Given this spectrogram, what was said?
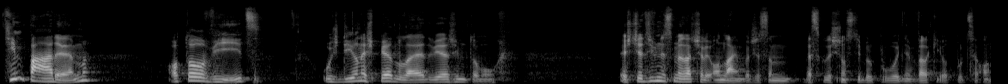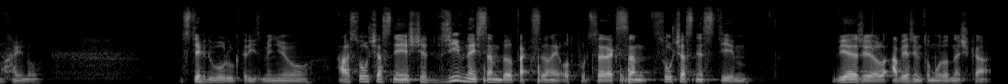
Tím pádem o to víc, už díl než pět let, věřím tomu. Ještě dřív, než jsme začali online, protože jsem ve skutečnosti byl původně velký odpůrce onlineu. Z těch důvodů, který zmiňuji. Ale současně ještě dřív, než jsem byl tak silný odpůrce, tak jsem současně s tím věřil a věřím tomu do dneška,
